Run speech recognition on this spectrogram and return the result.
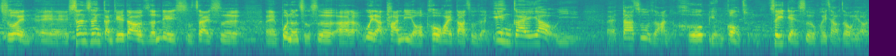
所以，呃，深深感觉到人类实在是，呃，不能只是啊为了贪利而破坏大自然，应该要与呃大自然和平共存，这一点是非常重要的。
